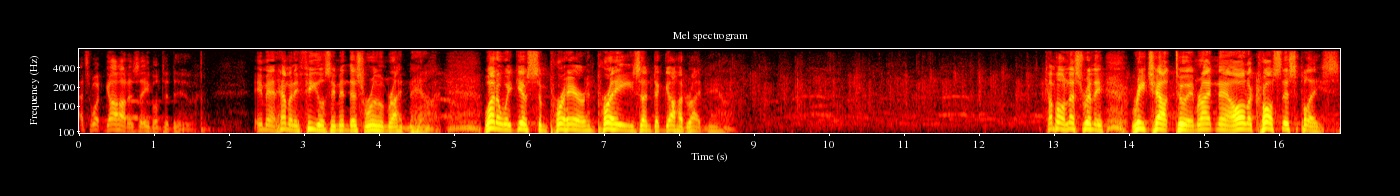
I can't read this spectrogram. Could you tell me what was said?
That's what God is able to do. Amen. How many feels Him in this room right now? Why don't we give some prayer and praise unto God right now? Come on, let's really reach out to Him right now, all across this place.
